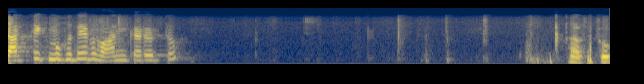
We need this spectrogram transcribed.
कार्तिक् महोदय भवान् करोतु? अस्तु।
